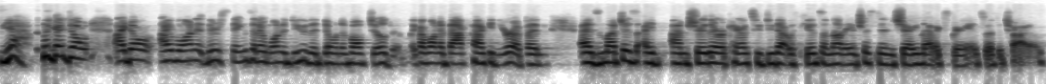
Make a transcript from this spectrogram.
yeah like i don't i don't i want it there's things that i want to do that don't involve children. Like i want to backpack in europe and as much as i i'm sure there are parents who do that with kids i'm not interested in sharing that experience with a child.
